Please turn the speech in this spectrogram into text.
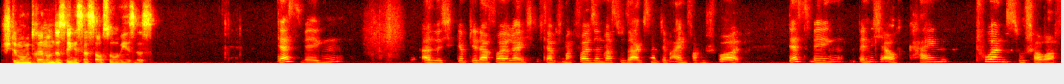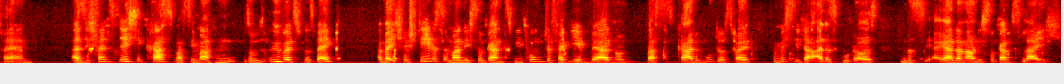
Stimmung drin und deswegen ist das auch so, wie es ist. Deswegen, also ich gebe dir da voll recht. Ich glaube, es macht voll Sinn, was du sagst mit dem einfachen Sport. Deswegen bin ich auch kein Tourenzuschauer-Fan. Also ich finde es richtig krass, was sie machen. So übelst Respekt. Aber ich verstehe das immer nicht so ganz, wie Punkte vergeben werden und was gerade gut ist, weil für mich sieht da alles gut aus. Und das ist ja dann auch nicht so ganz leicht.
